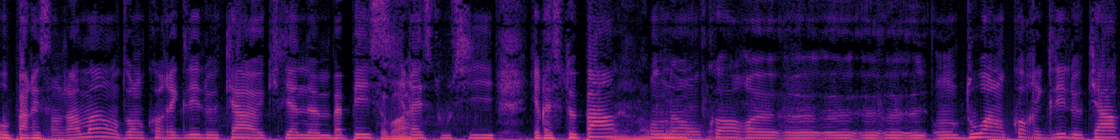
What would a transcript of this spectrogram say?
au Paris Saint-Germain. On doit encore régler le cas Kylian Mbappé s'il reste ou s'il reste pas. on a encore, on doit encore régler le cas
